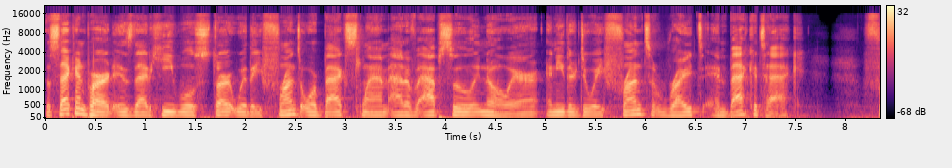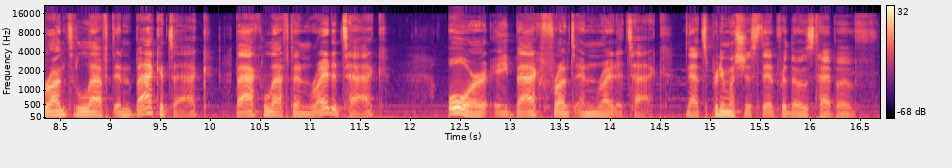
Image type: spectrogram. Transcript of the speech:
The second part is that he will start with a front or back slam out of absolutely nowhere and either do a front, right, and back attack, front, left, and back attack, back, left, and right attack, or a back, front, and right attack. That's pretty much just it for those type of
